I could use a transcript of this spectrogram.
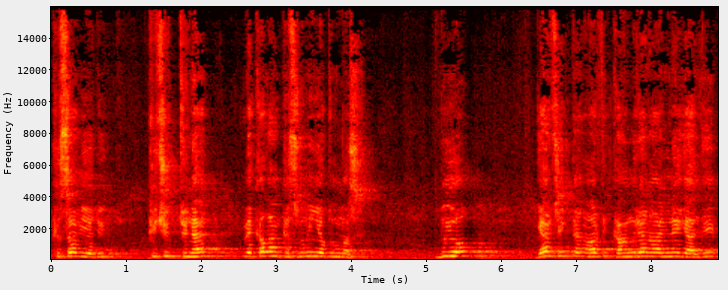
kısa viyadük, küçük tünel ve kalan kısmının yapılması. Bu yol gerçekten artık kangren haline geldi.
